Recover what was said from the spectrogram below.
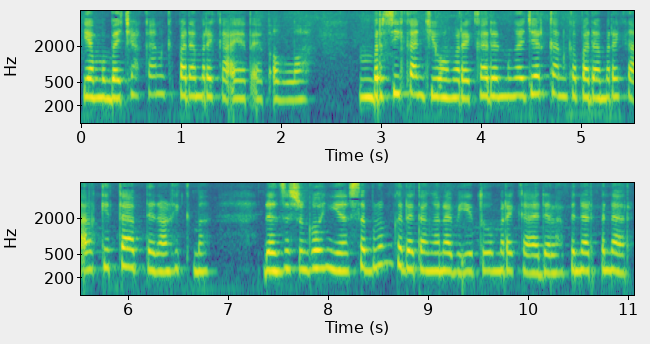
yang membacakan kepada mereka ayat-ayat Allah, membersihkan jiwa mereka dan mengajarkan kepada mereka Alkitab dan Al-Hikmah dan sesungguhnya sebelum kedatangan Nabi itu mereka adalah benar-benar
